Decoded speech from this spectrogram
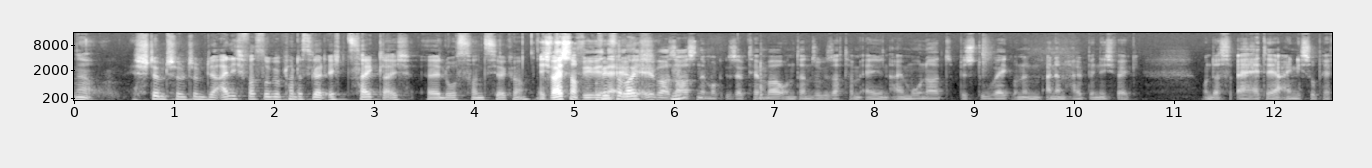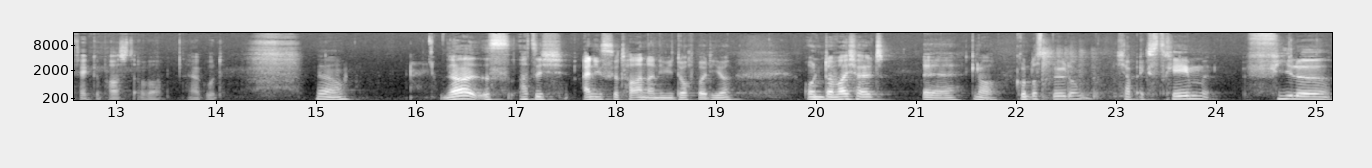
Ja, stimmt, stimmt, stimmt. Ja, eigentlich war es so geplant, dass wir halt echt zeitgleich äh, losfahren, circa. Ich weiß noch, wie wir in der LBL hm? saßen im September und dann so gesagt haben, ey, in einem Monat bist du weg und in eineinhalb bin ich weg. Und das äh, hätte ja eigentlich so perfekt gepasst, aber ja gut. Ja. Ja, es hat sich einiges getan dann irgendwie doch bei dir. Und dann war ich halt, äh, genau, Grundausbildung. Ich habe extrem viele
